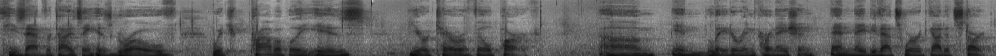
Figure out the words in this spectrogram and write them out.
he's advertising his grove, which probably is your Tariffville Park um, in later incarnation, and maybe that's where it got its start.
